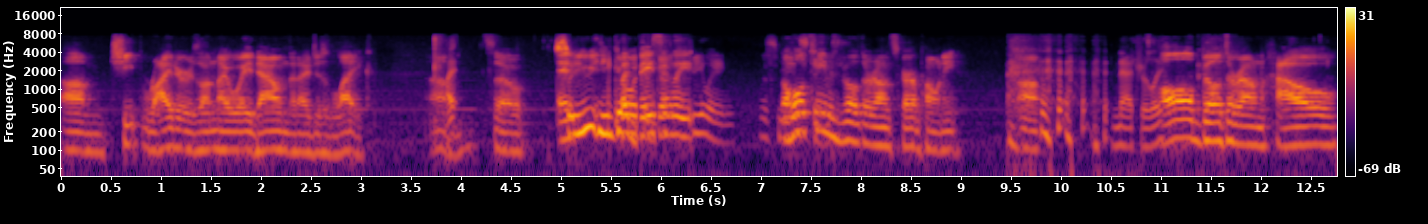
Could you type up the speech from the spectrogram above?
um, cheap riders on my way down that I just like. Um, I- so so and you, you go but with the basically, gut feeling. the whole instinct. team's built around Scarponi. Um, Naturally. all built around how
